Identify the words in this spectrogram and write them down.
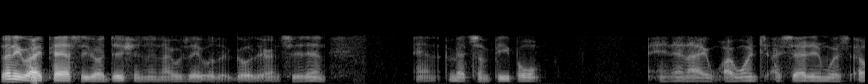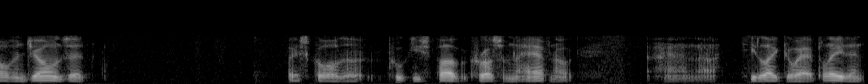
So anyway, I passed the audition and I was able to go there and sit in and met some people. And then I I went I sat in with Elvin Jones at a place called uh, Pookie's Pub across from the Half Note, and uh, he liked the way I played. And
